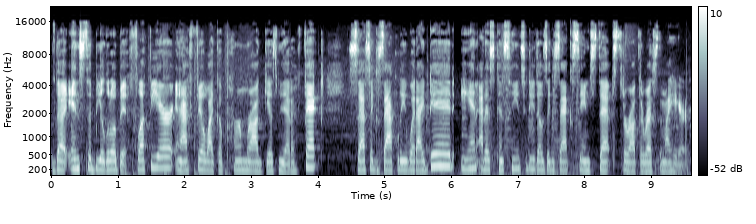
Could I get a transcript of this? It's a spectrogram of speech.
the ends to be a little bit fluffier and I feel like a perm rod gives me that effect. So that's exactly what I did and I just continue to do those exact same steps throughout the rest of my hair.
